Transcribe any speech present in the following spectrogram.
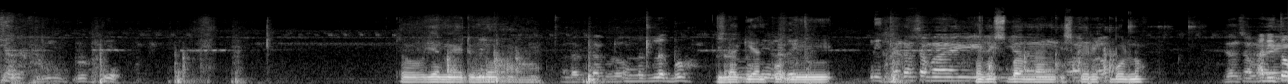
Yan. Bro, bro. So yan mga idol no. ah, Laglag bro. Ang laglag bro. nilagyan po ni Yan lang sa may... Agusbam ng spirit ball no. Ah, may... dito.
